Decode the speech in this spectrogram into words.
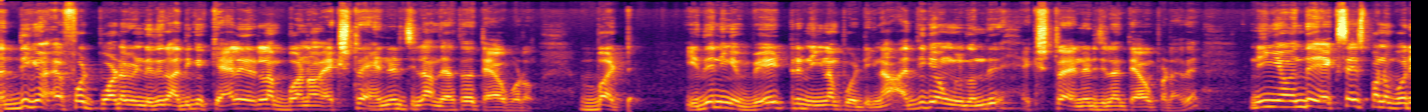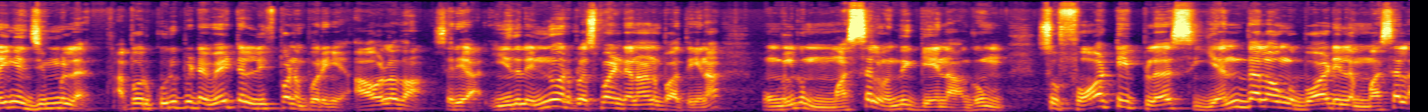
அதிகம் எஃபோர்ட் போட வேண்டியது அதிக கேலரிலாம் பர்ன் ஆகும். எக்ஸ்ட்ரா எனர்ஜிலாம் அந்த இடத்துல தேவைப்படும். பட் இதே நீங்கள் வெயிட் ட்ரெயினிங்லாம் போட்டிங்கன்னா அதிகம் உங்களுக்கு வந்து எக்ஸ்ட்ரா எனர்ஜிலாம் தேவைப்படாது. நீங்கள் வந்து எக்ஸசைஸ் பண்ண போகிறீங்க ஜிம்மில் அப்போ ஒரு குறிப்பிட்ட வெயிட்டை லிஃப்ட் பண்ண போகிறீங்க அவ்வளோதான் சரியா? இதில் இன்னொரு ப்ளஸ் பாயிண்ட் என்னன்னு பார்த்தீங்கன்னா உங்களுக்கு மசல் வந்து கெயின் ஆகும். ஸோ ஃபார்ட்டி ப்ளஸ் எந்த அளவு உங்கள் பாடியில் மசல்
